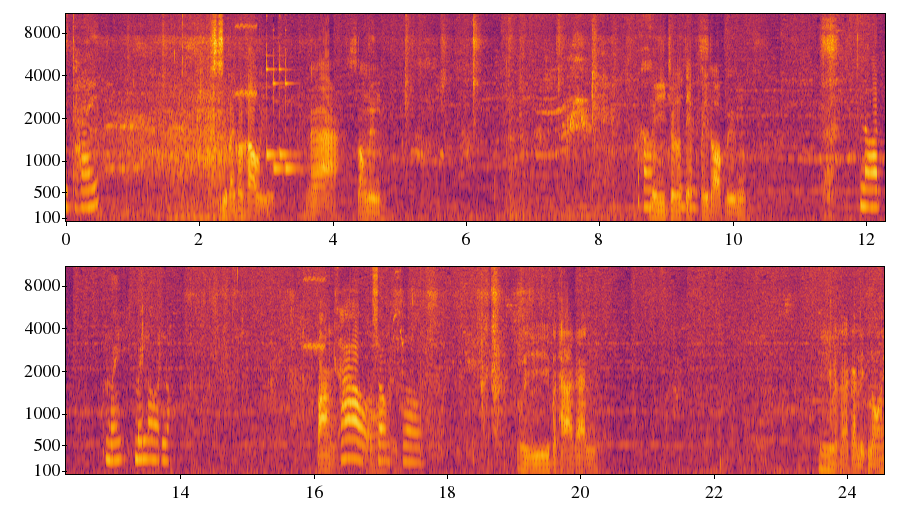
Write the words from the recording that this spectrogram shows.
สุดท้าย สุดท้ายก็เข้าอยู่อ่าสองหนึ่งเอามีโจนสเต็ปไปดอกหนึ่งรอดไหมไม่รอดหรอกปั้งข้าวสองฟองเฮ้ยปะทะกันนี่ปะทะกันเล็กน้อย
